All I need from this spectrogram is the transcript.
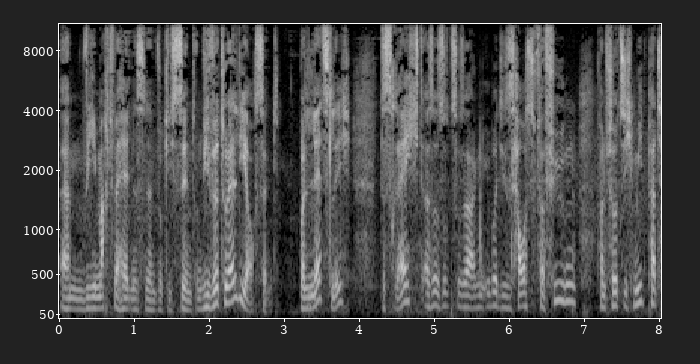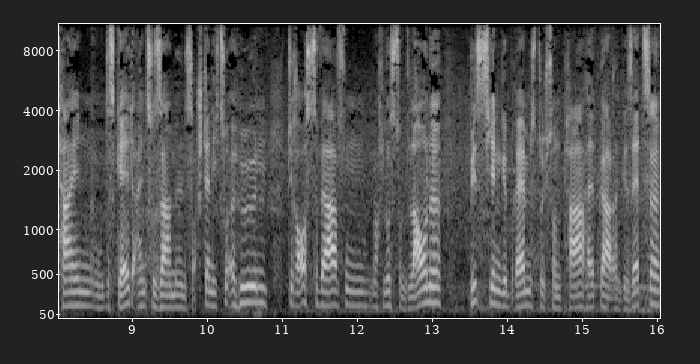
ähm, wie Machtverhältnisse dann wirklich sind und wie virtuell die auch sind. Weil letztlich das Recht, also sozusagen über dieses Haus zu verfügen, von 40 Mietparteien, das Geld einzusammeln, es auch ständig zu erhöhen, die rauszuwerfen, nach Lust und Laune, bisschen gebremst durch so ein paar halbgare Gesetze,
